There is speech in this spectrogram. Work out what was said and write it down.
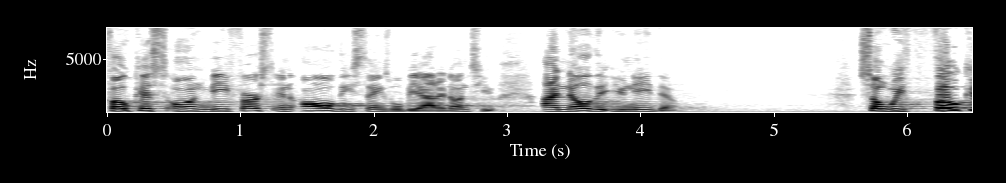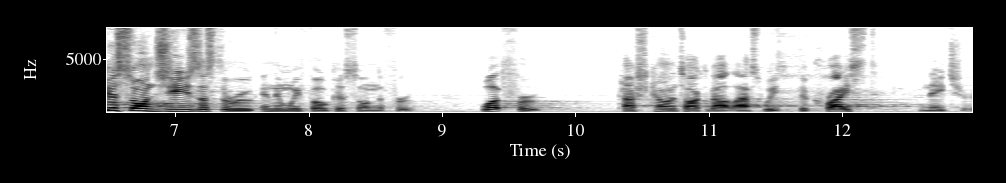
focus on me first, and all these things will be added unto you. I know that you need them. So we focus on Jesus, the root, and then we focus on the fruit. What fruit? Pastor Colin talked about last week the Christ nature,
